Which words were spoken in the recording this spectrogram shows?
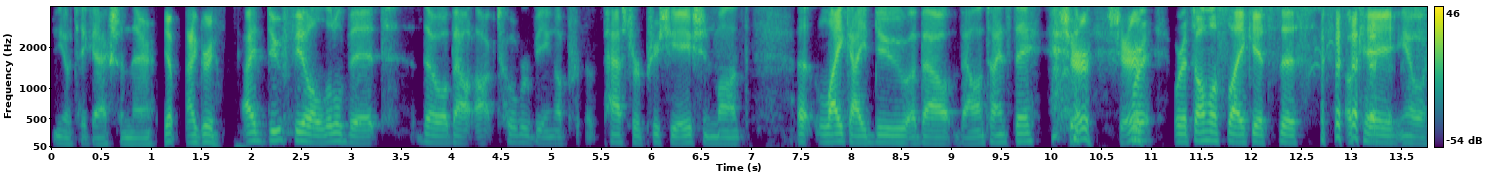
you know, take action there. Yep. I agree. I do feel a little bit though about October being a pastor appreciation month, uh, like I do about Valentine's Day. Sure. Sure. where, where it's almost like it's this okay you know i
